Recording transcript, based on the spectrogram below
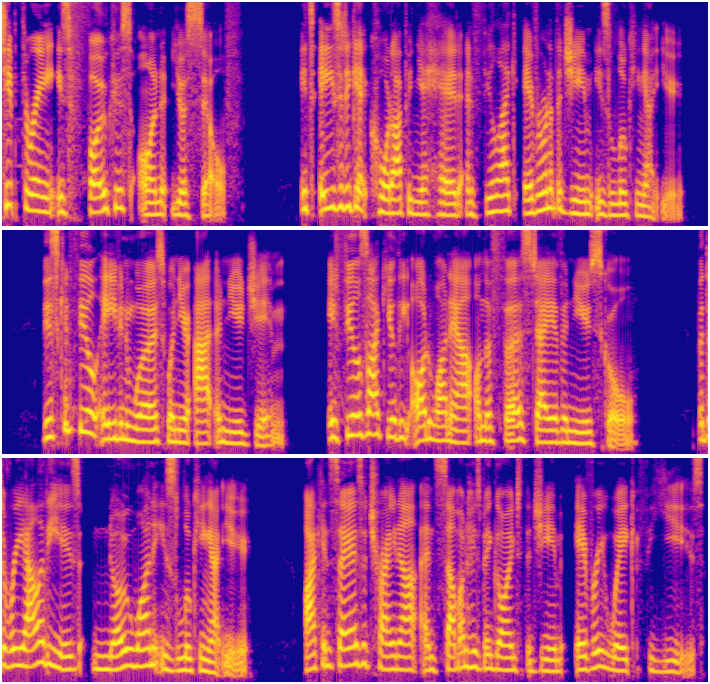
Tip three is focus on yourself. It's easy to get caught up in your head and feel like everyone at the gym is looking at you. This can feel even worse when you're at a new gym. It feels like you're the odd one out on the first day of a new school. But the reality is, no one is looking at you. I can say, as a trainer and someone who's been going to the gym every week for years,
